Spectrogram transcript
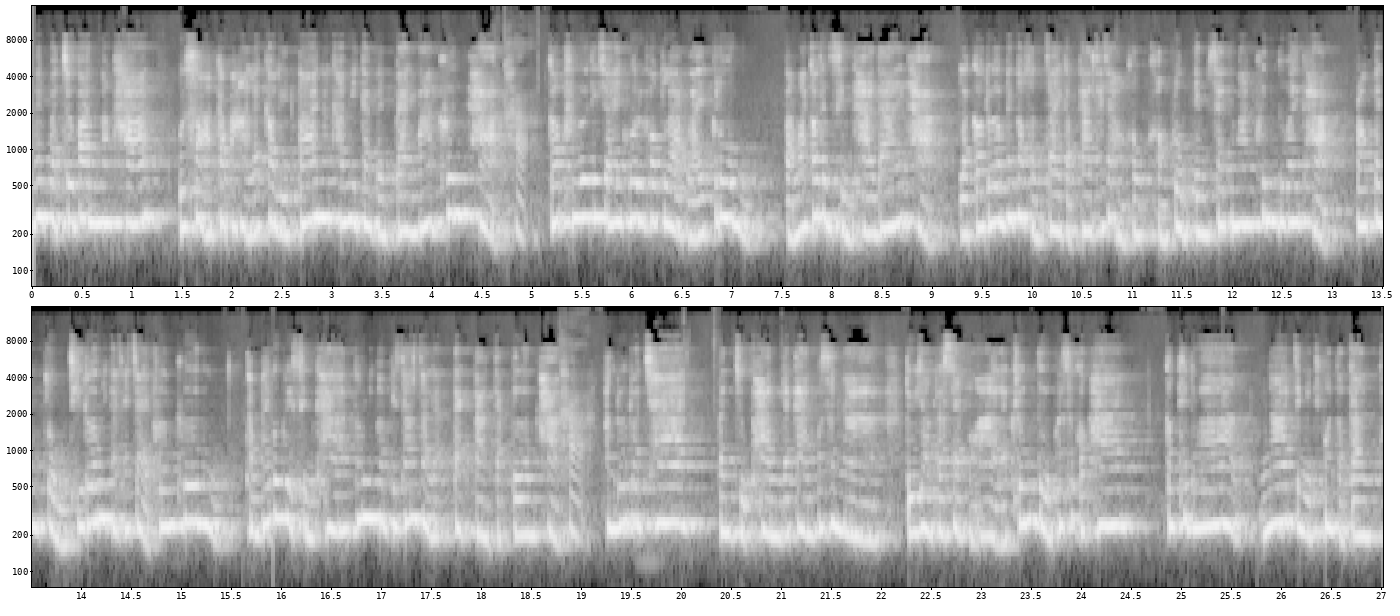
ในปัจจุบันนะคะ อุตสาหกรรมอาหารและเกาหลีใต้นะคะ มีการเปลี่ยนแปลงมากขึ้นค่ะคะก็เพื่อที่จะให้ผู้บริโภคหลากหลายกลุ่มสามารถเข้าถึงสินค้าได้ค่ะ แล้วก็เริ่มให้ความสนใจกับการใช้จ่ายของของกลุ่ม MZ มากขึ้นด้วยค่ะ เพราะเป็นกลุ่มที่เริ่มมีการใช้จ่ายเพิ่มขึ้นทำให้ผู้ผลิตสินค้าต้องมีความคิดสร้างสรรค์และแตกต่างจากเดิมค่ะทั้งเรื่องรสชาติ บรรจุภัณฑ์และการโฆษณาหรืออย่างกระแสของอาหารและเครื่องดื่มเพื่อสุขภาพ ก็คิดว่าน่าจะมีที่คนต่อการผ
